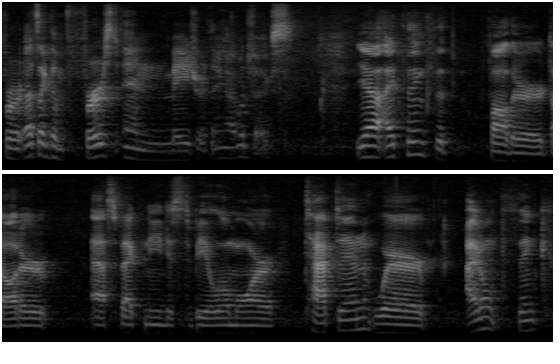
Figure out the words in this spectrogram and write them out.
first. That's like the first and major thing I would fix. Yeah, I think the father daughter aspect needs to be a little more tapped in, where I don't think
